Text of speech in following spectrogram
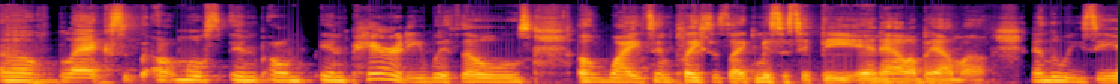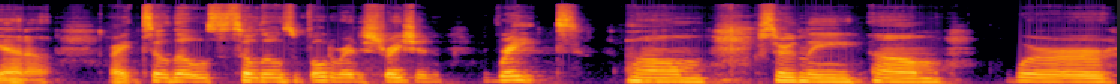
of blacks almost in um, in parity with those of whites in places like Mississippi and Alabama and Louisiana, right? So those so those voter registration rates um, certainly um, were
